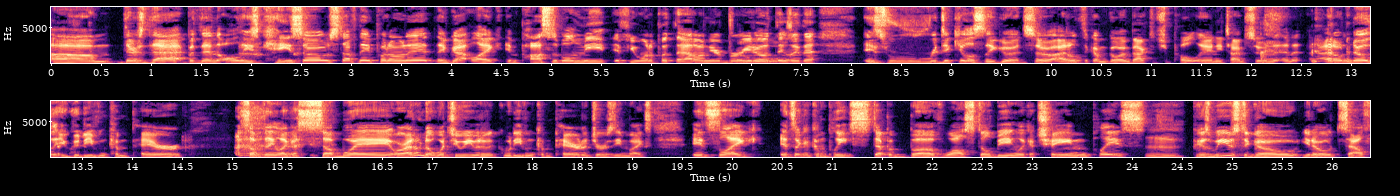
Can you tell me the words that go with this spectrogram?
um, there's that. But then all these queso stuff they put on it. They've got like impossible meat if you want to put that on your burrito and things like that. Is ridiculously good. So I don't think I'm going back to Chipotle anytime soon. And I don't know that you could even compare something like a Subway or I don't know what you even would even compare to Jersey Mike's. It's like it's like a complete step above while still being like a chain place hmm because we used to go, you know, South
